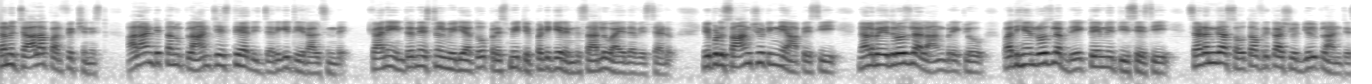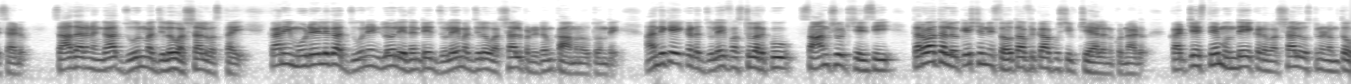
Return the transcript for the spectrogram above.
తను చాలా పర్ఫెక్షనిస్ట్. అలాంటి తను ప్లాన్ చేస్తే అది జరిగి తీరాల్సిందే. కానీ ఇంటర్నేషనల్ మీడియాతో ప్రెస్ మీట్ ఇప్పటికే రెండుసార్లు వాయిదా వేశాడు. ఇప్పుడు సాంగ్ షూటింగ్ని ఆపేసి నలభై ఐదు రోజుల లాంగ్ బ్రేక్లో పదిహేను రోజుల బ్రేక్ టైంని తీసేసి సడన్గా సౌత్ ఆఫ్రికా షెడ్యూల్ ప్లాన్ చేశాడు. సాధారణంగా జూన్ మధ్యలో వర్షాలు వస్తాయి. కానీ మూడేళ్ళుగా జూన్ ఎండ్లో లేదంటే జూలై మధ్యలో వర్షాలు పడడం కామన్ అవుతుంది అందుకే ఇక్కడ జూలై ఫస్ట్ వరకు సాంగ్ షూట్ చేసి తర్వాత లొకేషన్ని సౌత్ ఆఫ్రికాకు షిఫ్ట్ చేయాలనుకున్నాడు. కట్ చేస్తే ముందే ఇక్కడ వర్షాలు వస్తుండడంతో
